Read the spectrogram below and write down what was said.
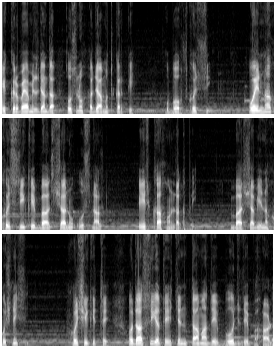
1 ਰੁਪਇਆ ਮਿਲ ਜਾਂਦਾ। ਉਸ ਨੂੰ ਹਜਾਮਤ ਕਰਕੇ ਉਹ ਬਹੁਤ ਖੁਸ਼ ਸੀ। ਉਹ ਇੰਨਾ ਖੁਸ਼ ਸੀ ਕਿ ਬਾਦਸ਼ਾਹ ਨੂੰ ਉਸ ਨਾਲ ਈਰਖਾ ਹੋਣ ਲੱਗ ਪਈ। ਬਾਦਸ਼ਾਹ ਵੀ ਇੰਨਾ ਖੁਸ਼ ਨਹੀਂ ਸੀ। ਖੁਸ਼ੀ ਕਿੱਥੇ? ਉਦਾਸੀ ਅਤੇ ਚਿੰਤਾਵਾਂ ਦੇ ਬੋਝ ਦੇ ਪਹਾੜ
